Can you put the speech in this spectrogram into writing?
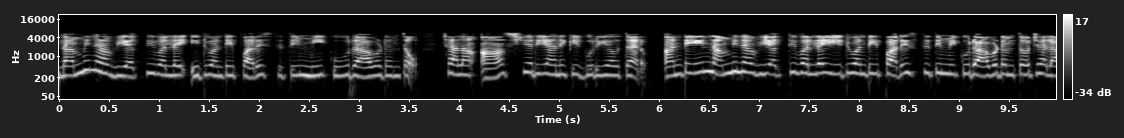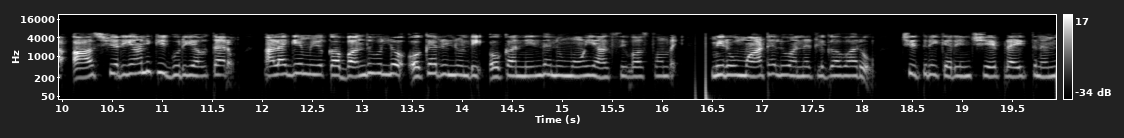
నమ్మిన వ్యక్తి వల్లే ఇటువంటి పరిస్థితి మీకు రావడంతో చాలా ఆశ్చర్యానికి గురి అవుతారు. అంటే నమ్మిన వ్యక్తి వల్లే ఇటువంటి పరిస్థితి మీకు రావడంతో చాలా ఆశ్చర్యానికి గురి అవుతారు. అలాగే మీ యొక్క బంధువుల్లో ఒకరి నుండి ఒక నిందను మోయాల్సి వస్తుంది. మీరు మాటలు అన్నట్లుగా వారు చిత్రీకరించే ప్రయత్నం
